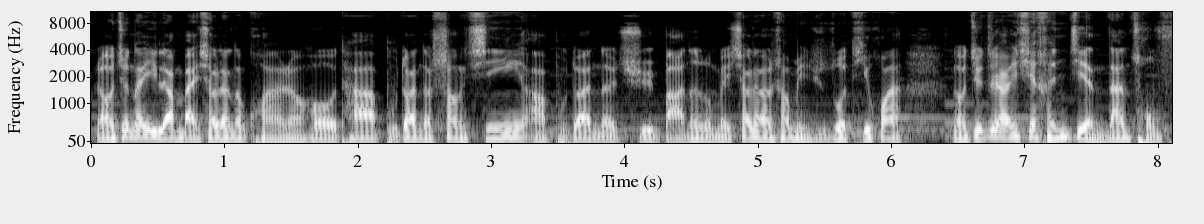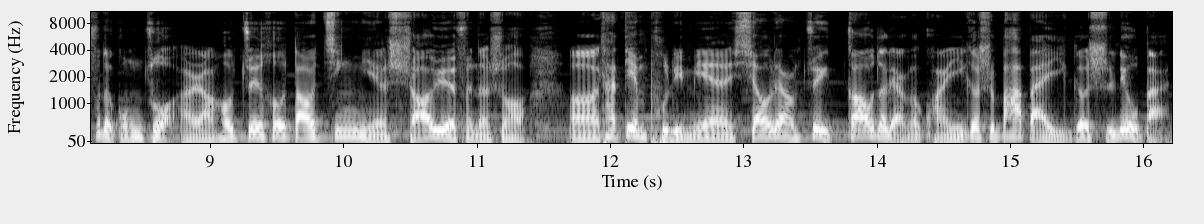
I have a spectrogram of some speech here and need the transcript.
然后就那一两百销量的款，然后他不断的上新啊，不断的去把那种没销量的商品去做替换，然后就这样一些很简单重复的工作啊，然后最后到今年十二月份的时候，呃，他店铺里面销量最高的两个款，一个是八百，一个是六百，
